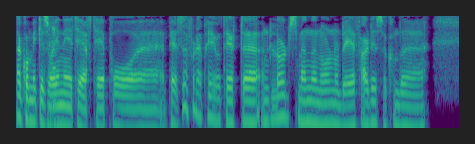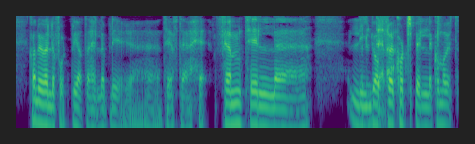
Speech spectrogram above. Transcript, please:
Jeg kom ikke så inn i TFT på uh, PC, for det prioriterte Underlords, men nå når det er ferdig, så kan det, kan det jo veldig fort bli at det heller blir uh, TFT he frem til uh, League of kortspill kommer ut.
